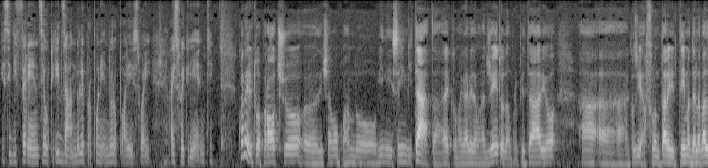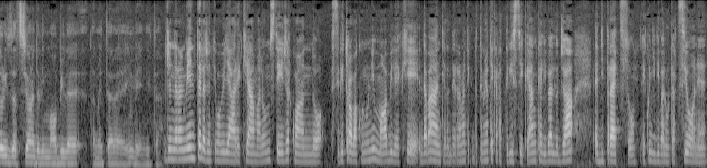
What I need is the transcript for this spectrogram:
e si differenzia utilizzandolo e proponendolo poi ai suoi, ai suoi clienti. Qual è il tuo approccio, eh, diciamo, quando vieni, sei invitata, ecco, magari da un agente o da un proprietario, a, a così, affrontare il tema della valorizzazione dell'immobile da mettere in vendita? Generalmente l'agente immobiliare chiama l'home stager quando si ritrova con un immobile che davanti a determinate, determinate caratteristiche anche a livello già eh, di prezzo e quindi di valutazione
